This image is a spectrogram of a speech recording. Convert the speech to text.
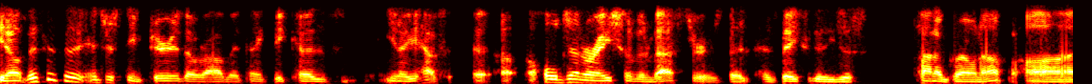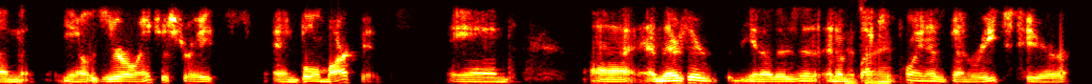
you know, this is an interesting period though, Rob, I think, because, you know, you have a, a whole generation of investors that has basically just kind of grown up on, you know, zero interest rates and bull markets. And, uh, and there's a, you know, there's a, an inflection right. point has been reached here,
